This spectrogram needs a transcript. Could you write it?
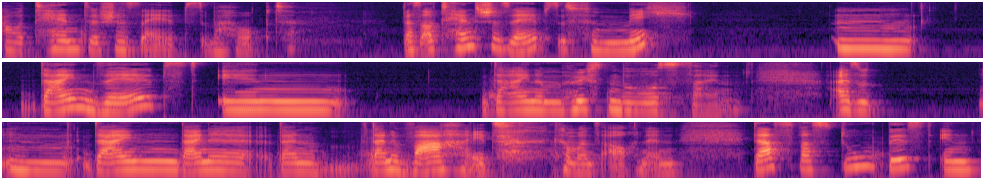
authentische Selbst überhaupt? Das authentische Selbst ist für mich mh, mm, dein Selbst in deinem höchsten Bewusstsein. Also mh, mm, dein, deine, dein, deine Wahrheit kann man es auch nennen. Das, was du bist in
